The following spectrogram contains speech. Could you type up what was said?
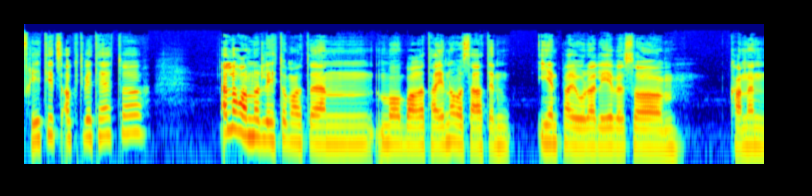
fritidsaktiviteter? Eller handler det litt om at en må bare ta inn over seg at en, i en periode av livet så kan en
